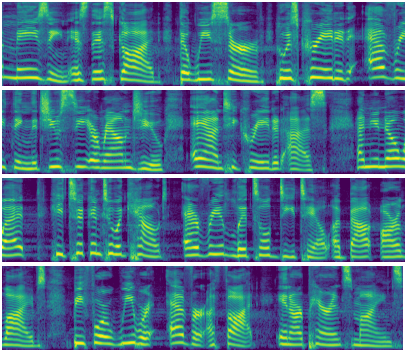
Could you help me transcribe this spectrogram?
amazing is this God that we serve, who has created everything that you see around you, and He created us. And you know what? He took into account every little detail about our lives before we were ever a thought in our parents' minds.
